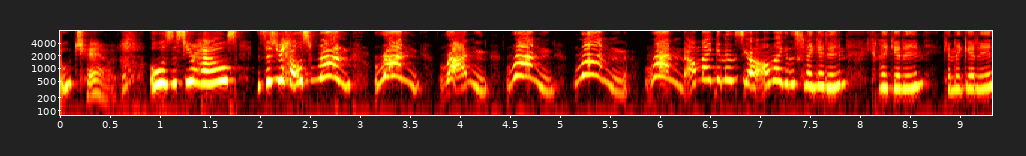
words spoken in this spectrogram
Ooh, child. Oh, is this your house? Is this your house? Run! Run! Run! Run! Run! Run! Oh my goodness, y'all. Oh my goodness. Can I get in? Can I get in? Can I get in?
